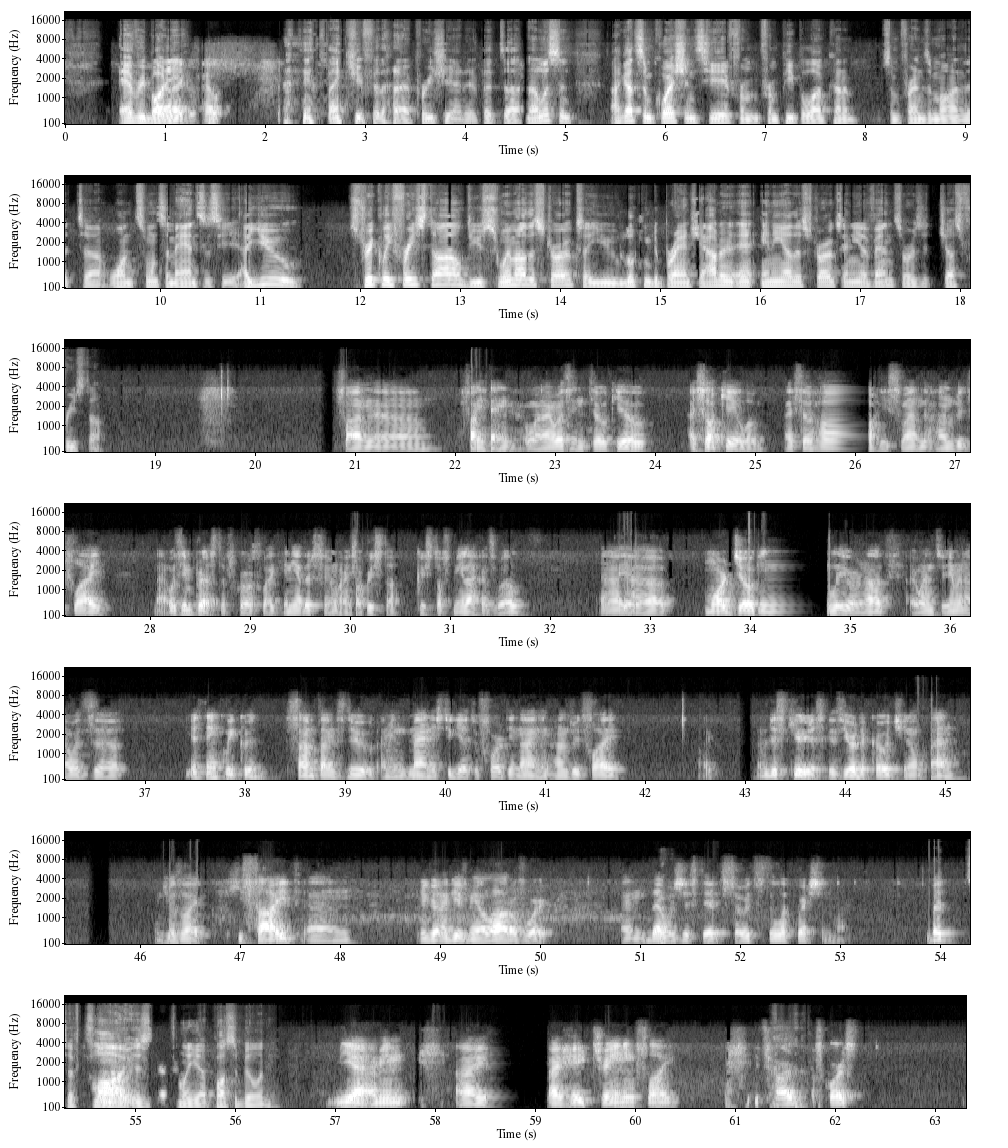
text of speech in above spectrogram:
everybody. Thank you for that. I appreciate it. But uh, now, listen, I got some questions here from from people I've kind of some friends of mine that uh, want want some answers here. Are you strictly freestyle? Do you swim other strokes? Are you looking to branch out in any other strokes, any events, or is it just freestyle? Fun, uh, funny thing. When I was in Tokyo, I saw Caleb. I saw how he swam the hundred fly. I was impressed, of course, like any other swimmer. I saw Kristóf, Kristóf Milák as well and I, uh, more jokingly or not, I went to him and I was, uh, you think we could sometimes do, I mean, manage to get to 49 in 100 fly? Like, I'm just curious because you're the coach, you know, plan. And he was like, he sighed and you're going to give me a lot of work. And that was just it. So it's still a question mark. But so fly is definitely a possibility. Yeah, I mean, I I hate training fly. it's hard, of course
